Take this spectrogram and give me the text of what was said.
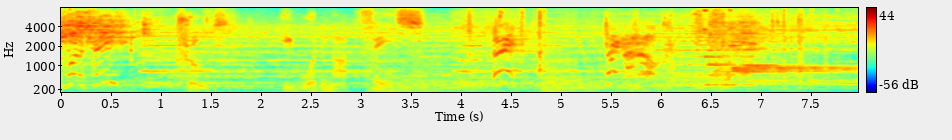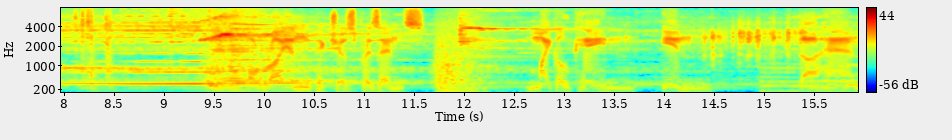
You want to see? Truth he would not face. Hey! Take a look! Orion Pictures presents Michael Caine in The Hand.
